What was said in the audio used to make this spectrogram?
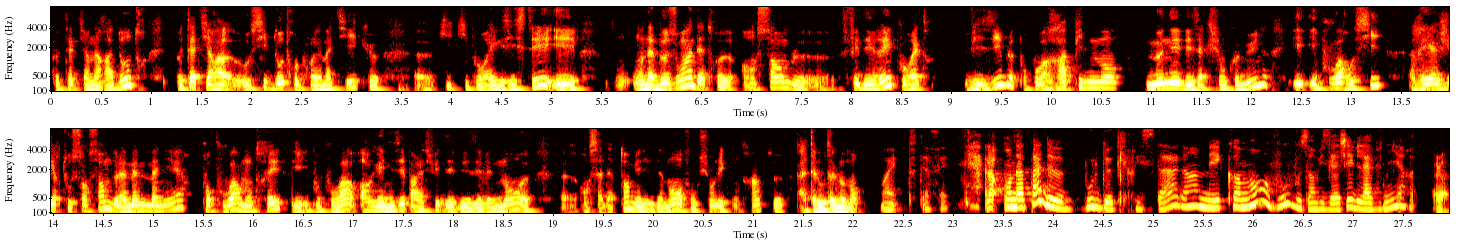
peut-être il y en aura d'autres, peut-être il y aura aussi d'autres problématiques euh, qui, qui, pourraient exister et on a besoin d'être ensemble fédérés pour être visible pour pouvoir rapidement mener des actions communes et, pouvoir aussi réagir tous ensemble de la même manière pour pouvoir montrer et pour pouvoir organiser par la suite des, événements euh, en s'adaptant bien évidemment en fonction des contraintes euh, à tel ou tel moment. Oui, tout à fait. Alors, on n'a pas de boule de cristal, hein, mais comment vous, vous envisagez l'avenir? Alors,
